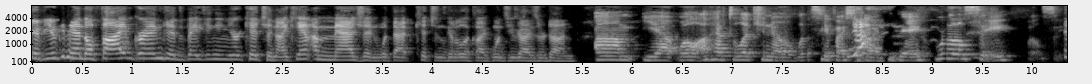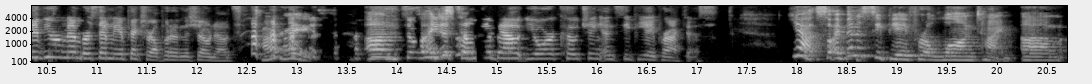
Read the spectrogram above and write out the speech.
if you can handle five grandkids baking in your kitchen, I can't imagine what that kitchen's going to look like once you guys are done. Um, yeah, well, I'll have to let you know. Let's see if I survive yeah. today. We'll see. We'll see. If you remember, send me a picture. I'll put it in the show notes. All right. Um, so, so just tell me about your coaching and CPA practice. Yeah, so I've been a CPA for a long time. Um,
